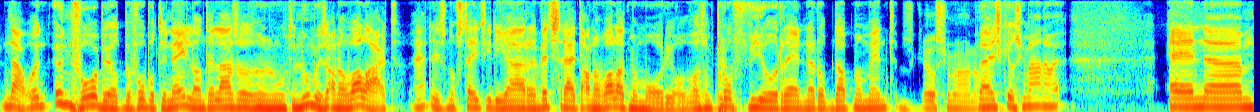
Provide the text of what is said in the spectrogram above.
nou, een, een voorbeeld bijvoorbeeld in Nederland, helaas wat we moeten noemen, is Anno Wallaert. Hè, er is nog steeds ieder jaar een wedstrijd de Anno Wallaert Memorial. Was een profwielrenner op dat moment Skill Shimano. bij Skill Shimano. Hè. En ehm,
